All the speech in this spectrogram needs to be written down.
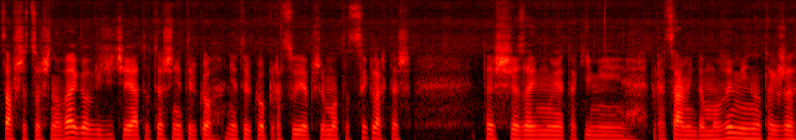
zawsze coś nowego. Widzicie, ja tu też nie tylko, nie tylko pracuję przy motocyklach, też, też się zajmuję takimi pracami domowymi, no także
